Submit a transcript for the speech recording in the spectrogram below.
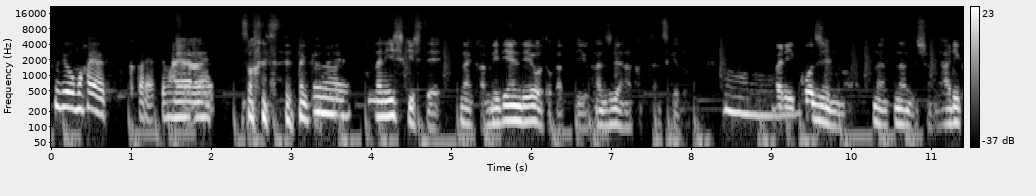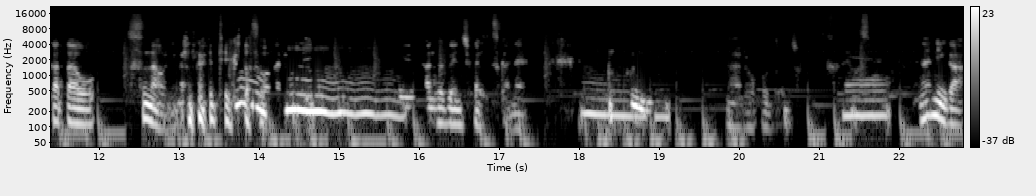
副業も早くからやってました早ね。そうですね。なんか、うんそんなに意識して、なんかメディアに出ようとかっていう感じではなかったんですけど、やうん。っぱり個人の、なんなんでしょうね、あり方を素直に考えていくとそうなるっていう、ういう感覚に近いですかね。うん。うん。なるほど。ね何が、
